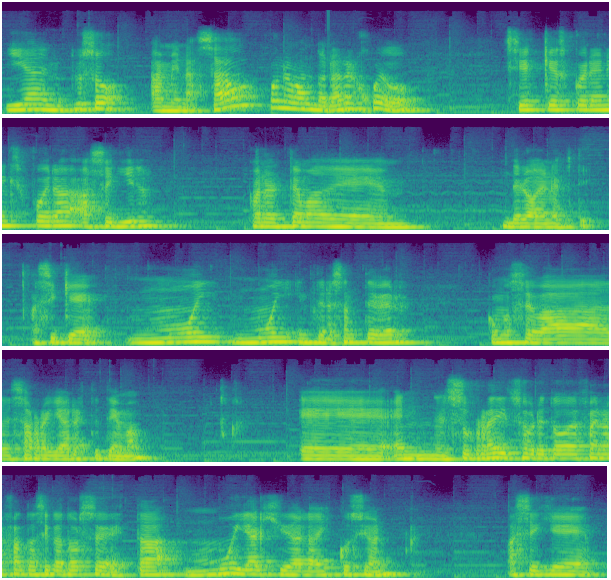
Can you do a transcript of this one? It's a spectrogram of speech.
y han incluso amenazado con abandonar el juego si es que Square Enix fuera a seguir con el tema de, de los NFT. Así que muy, muy interesante ver cómo se va a desarrollar este tema. Eh, en el subreddit, sobre todo de Final Fantasy XIV, está muy álgida la discusión. Así que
